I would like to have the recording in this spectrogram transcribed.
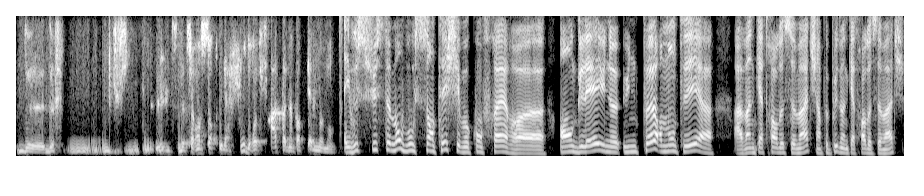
de, de, de, faire en sorte que la foudre frappe à n'importe quel moment. Et vous, justement, vous sentez chez vos confrères euh, anglais une, une peur montée à, à 24 heures de ce match, un peu plus de 24 heures de ce match?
